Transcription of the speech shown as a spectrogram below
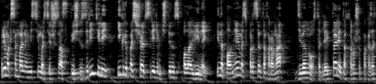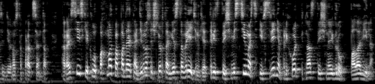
При максимальной вместимости 16 тысяч зрителей игры посещают в среднем 14,5 и наполняемость процентов равна 90. Для Италии это хороший показатель 90%. Российский клуб Ахмат попадает на 94 место в рейтинге, 30 тысяч вместимость и в среднем приходит 15 тысяч на игру, половина.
